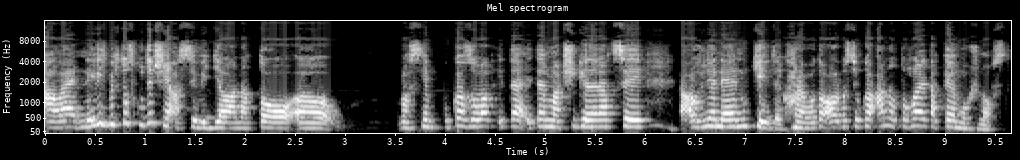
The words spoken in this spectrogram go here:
ale nejvíc bych to skutečně asi viděla na to vlastně ukazovat i té, i té mladší generaci, ale mě nenutit, jako, nebo to, ale prostě ukázat, ano, tohle je také možnost.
